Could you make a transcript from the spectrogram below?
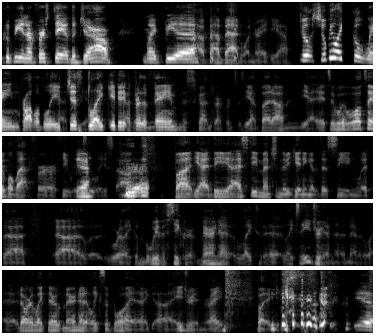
could be in her first day of the job. Might be uh, yeah, a, a bad one, right? Yeah. She'll, she'll be like Gawain probably, Yes, just yeah. like in it Okay, for the fame. Miss Gunn's references, yeah, but um, yeah, it's we'll, we'll table that for a few weeks Yeah. at least. Um, But yeah, the uh, as Steve mentioned, the beginning of this scene with uh, uh, we're like we have a secret. Marinette likes uh, likes Adrien, and like- or like they're Marinette likes a boy, like uh, Adrien, right? like Yeah.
